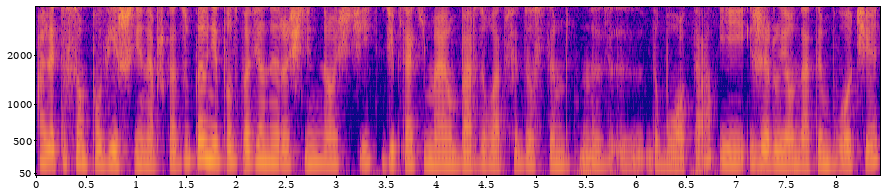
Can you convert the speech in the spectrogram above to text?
ale to są powierzchnie na przykład zupełnie pozbawione roślinności, gdzie ptaki mają bardzo łatwy dostęp do błota i żerują na tym błocie.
